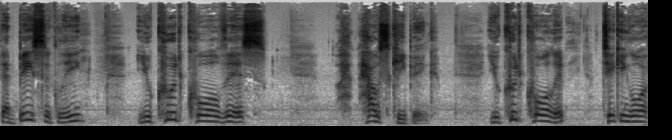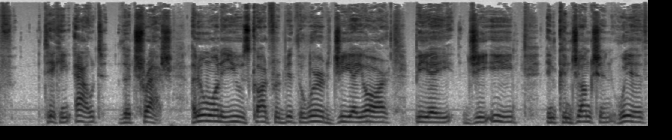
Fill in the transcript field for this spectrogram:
that basically you could call this housekeeping. You could call it taking off, taking out the trash. I don't want to use, God forbid, the word G A R B A G E in conjunction with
